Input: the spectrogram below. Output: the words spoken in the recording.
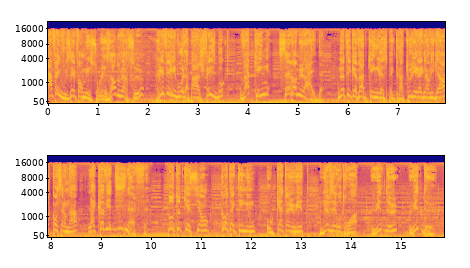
Afin de vous informer sur les heures d'ouverture, référez-vous à la page Facebook Vapking Saint-Romuald. Notez que Vapking respectera tous les règles en vigueur concernant la COVID-19. Pour toute question, contactez-nous au 418-903-8282.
